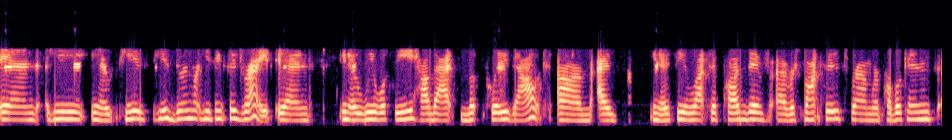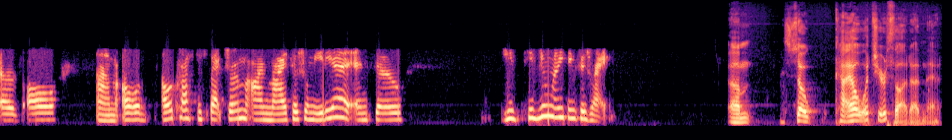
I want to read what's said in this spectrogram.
and he, you know, he is he is doing what he thinks is right. And you know, we will see how that plays out. Um, I, you know, see lots of positive uh, responses from Republicans of all. Um, all all across the spectrum on my social media, and so he's he's doing what he thinks is right. Um, So, Kyle, what's your thought on that?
